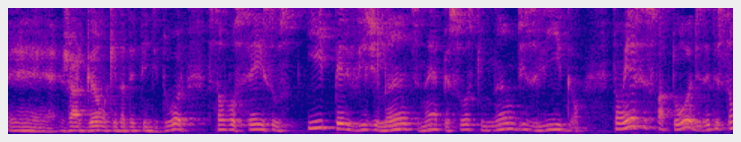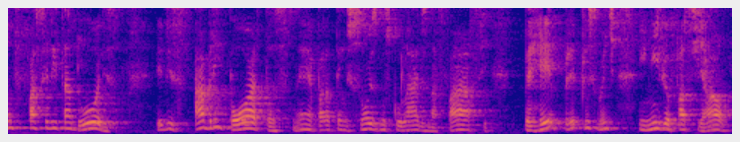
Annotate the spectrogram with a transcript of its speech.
é, jargão aqui da detenidor, são vocês os hipervigilantes, né? pessoas que não desligam. Então esses fatores, eles são facilitadores, eles abrem portas né, para tensões musculares na face, principalmente em nível facial,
